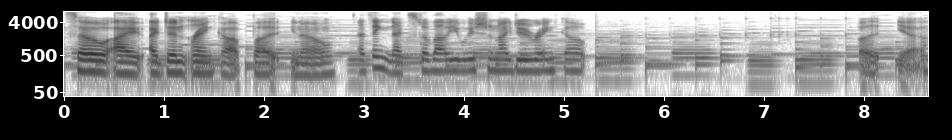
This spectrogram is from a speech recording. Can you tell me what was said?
So I I didn't rank up, but you know, I think next evaluation I do rank up. But yeah.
